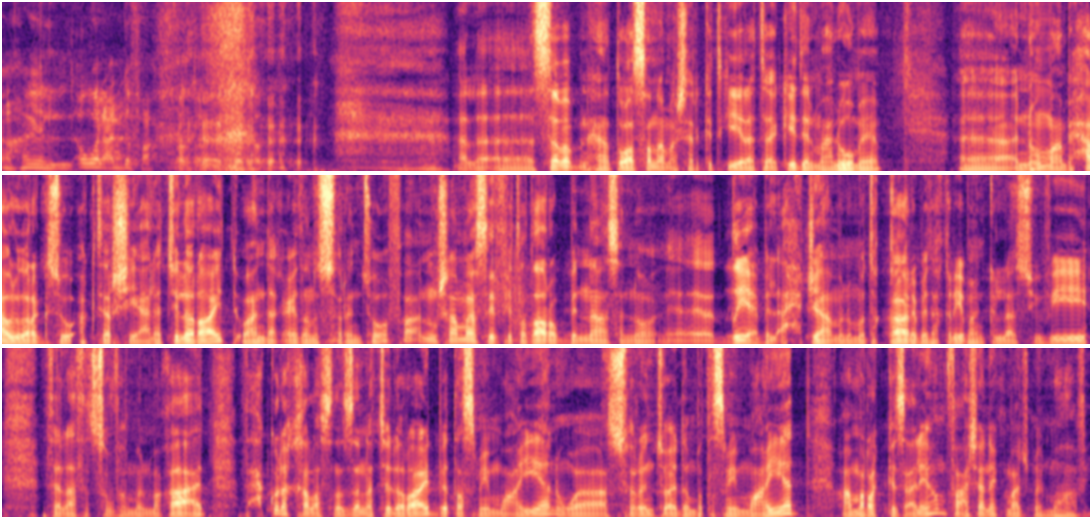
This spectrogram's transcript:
هاي الأول على الدفعة. هلا آه، السبب نحن تواصلنا مع شركة كيا لتأكيد المعلومة. آه انه هم عم بيحاولوا يركزوا أكثر شيء على Telluride وعندك أيضا السورنتو فمشان ما يصير في تضارب بالناس إنه آه، تضيع بالأحجام إنه متقاربة تقريبا كلها SUV ثلاثة صفوف من المقاعد. فحكوا لك خلص نزلنا Telluride بتصميم معين والسورنتو أيضا بتصميم معين وعم نركز عليهم. فعشان هيك ما اجى الموهافي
